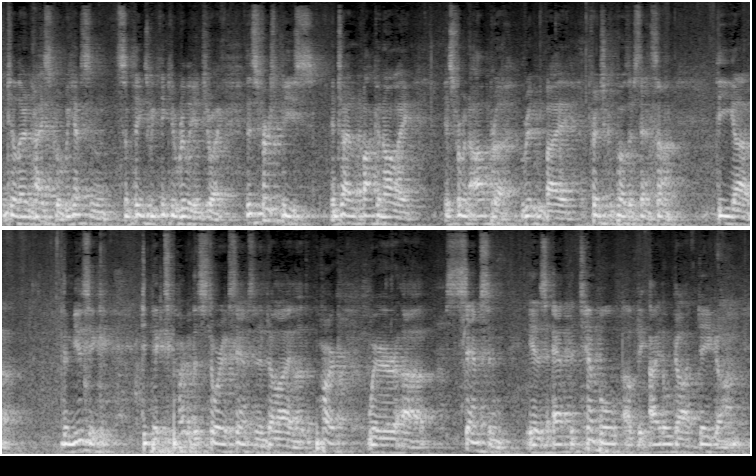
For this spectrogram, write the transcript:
until they're in high school. We have some, some things we think you'll really enjoy. This first piece, entitled Bacchanale, is from an opera written by French composer Saint-Saëns. The, uh, the music depicts part of the story of Samson and Delilah, the part where uh, Samson is at the temple of the idol god Dagon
